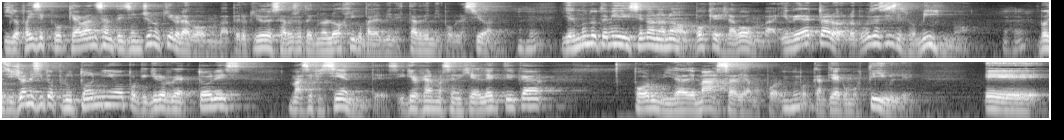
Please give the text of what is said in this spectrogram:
y los países que avanzan te dicen, yo no quiero la bomba, pero quiero desarrollo tecnológico para el bienestar de mi población. Y el mundo te mira y dice, no, no, no, vos querés la bomba. Y en realidad, claro, lo que vos haces es lo mismo. Vos si yo necesito plutonio porque quiero reactores más eficientes y quiero generar más energía eléctrica por unidad de masa, digamos, por, por cantidad de combustible. Eh,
